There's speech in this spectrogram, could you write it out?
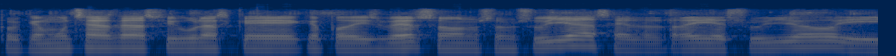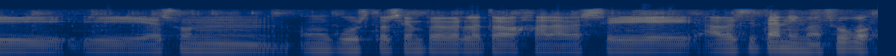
Porque muchas de las figuras que, podéis ver son, suyas, el rey es suyo y, es un, gusto siempre verle trabajar. A ver si, a ver si te animas, Hugo.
